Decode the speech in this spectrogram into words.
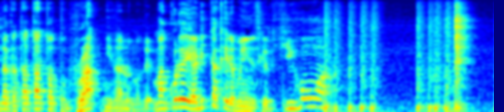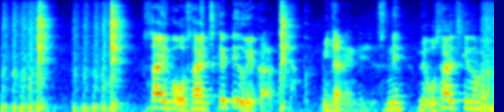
なんかタタタとフラッになるので、まあこれやりたければいいんですけど、基本は、最後押さえつけて上から叩く。みたいなイメージですね。で、押さえつけの部分。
